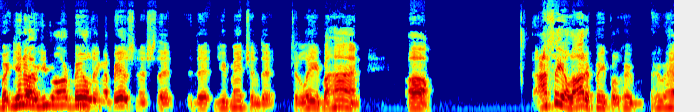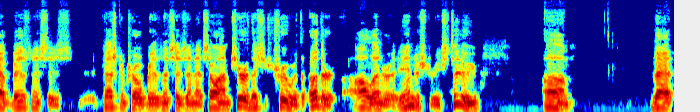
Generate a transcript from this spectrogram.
But you know, you are building a business that that you mentioned that to leave behind. Uh, I see a lot of people who who have businesses, pest control businesses, and so I'm sure this is true with other all under industries too. Um, that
